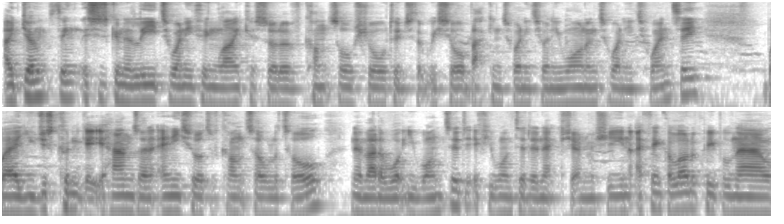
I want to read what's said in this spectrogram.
I don't think this is going to lead to anything like a sort of console shortage that we saw back in 2021 and 2020, where you just couldn't get your hands on any sort of console at all, no matter what you wanted, if you wanted a next gen machine. I think a lot of people now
